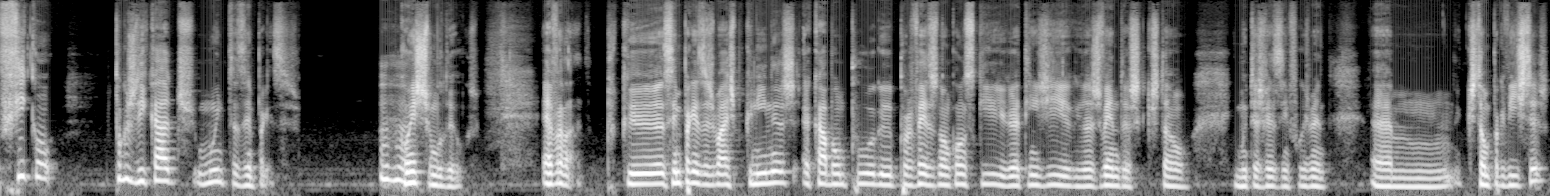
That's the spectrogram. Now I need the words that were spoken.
ficam prejudicados muitas empresas uhum. com estes modelos. É verdade porque as empresas mais pequeninas acabam por, por vezes, não conseguir atingir as vendas que estão, muitas vezes, infelizmente, um, que estão previstas,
